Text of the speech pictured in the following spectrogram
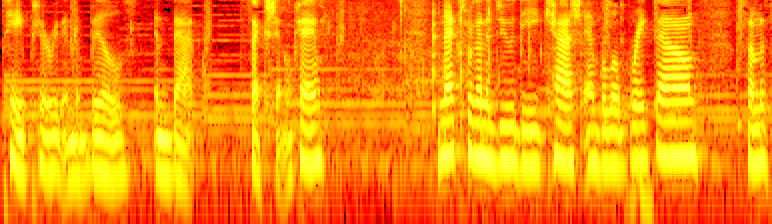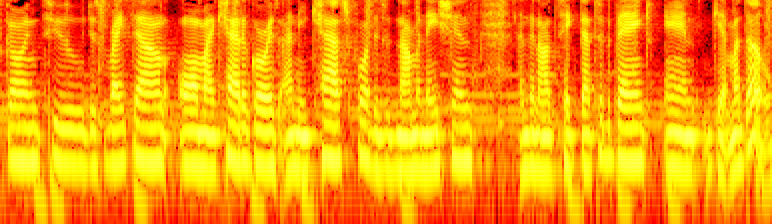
pay period and the bills in that section, okay? Next, we're gonna do the cash envelope breakdown. So I'm just going to just write down all my categories I need cash for, the denominations, and then I'll take that to the bank and get my dough.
